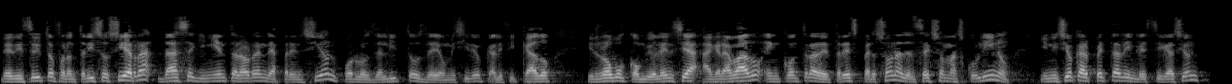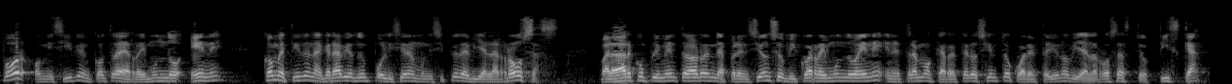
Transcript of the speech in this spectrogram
de Distrito Fronterizo Sierra da seguimiento a la orden de aprehensión por los delitos de homicidio calificado y robo con violencia agravado en contra de tres personas del sexo masculino. Inició carpeta de investigación por homicidio en contra de Raimundo N., cometido en agravio de un policía en el municipio de Villalarrosas. Para dar cumplimiento a la orden de aprehensión se ubicó a Raimundo N. en el tramo carretero 141 Villalarrosas Teopisca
